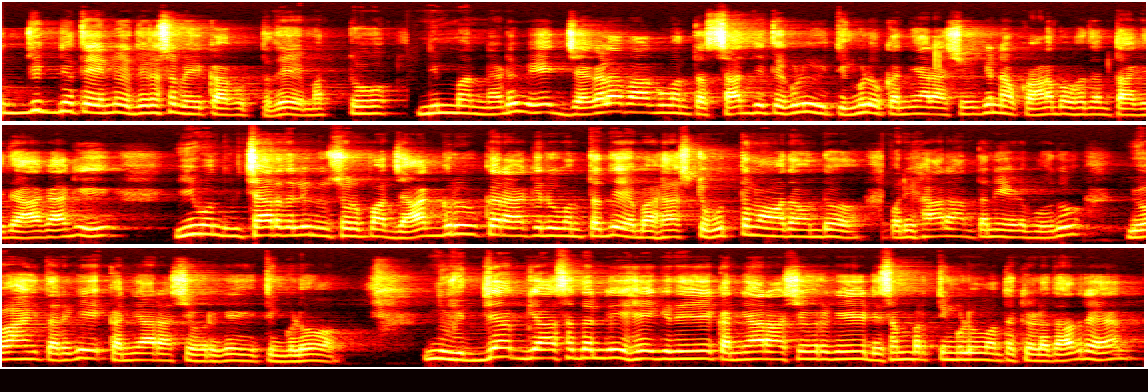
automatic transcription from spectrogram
ಉದ್ವಿಗ್ನತೆಯನ್ನು ಎದುರಿಸಬೇಕಾಗುತ್ತದೆ. ಮತ್ತು ನಿಮ್ಮ ನಡುವೆ ಜಗಳವಾಗುವಂಥ ಸಾಧ್ಯತೆಗಳು ಈ ತಿಂಗಳು ರಾಶಿಯವರಿಗೆ ನಾವು ಕಾಣಬಹುದಂತಾಗಿದೆ. ಹಾಗಾಗಿ ಈ ಒಂದು ವಿಚಾರದಲ್ಲಿ ನೀವು ಸ್ವಲ್ಪ ಜಾಗರೂಕರಾಗಿರುವಂಥದ್ದೇ ಬಹಳಷ್ಟು ಉತ್ತಮವಾದ ಒಂದು ಪರಿಹಾರ ಅಂತಲೇ ಹೇಳ್ಬೋದು. ವಿವಾಹಿತರಿಗೆ, ಕನ್ಯಾ ರಾಶಿಯವರಿಗೆ ಈ ತಿಂಗಳು. ಇನ್ನು ವಿದ್ಯಾಭ್ಯಾಸದಲ್ಲಿ ಹೇಗಿದೆ? ಕನ್ಯಾ ರಾಶಿಯವರಿಗೆ ಡಿಸೆಂಬರ್ ತಿಂಗಳು ಅಂತ ಕೇಳೋದಾದರೆ,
